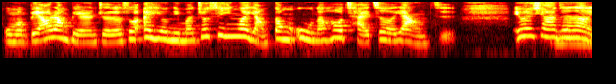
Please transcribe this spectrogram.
我们不要让别人觉得说，哎呦，你们就是因为养动物然后才这样子。因为现在真的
